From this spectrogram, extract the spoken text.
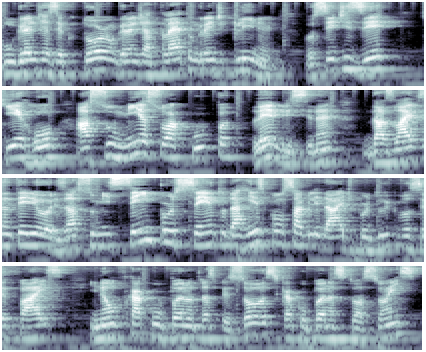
um grande executor, um grande atleta, um grande cleaner. Você dizer que errou, assumir a sua culpa. Lembre-se, né, das lives anteriores, assumir 100% da responsabilidade por tudo que você faz e não ficar culpando outras pessoas, ficar culpando as situações,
